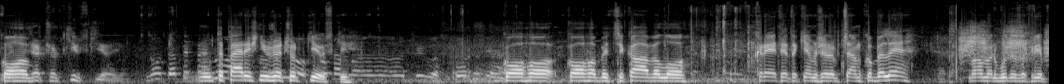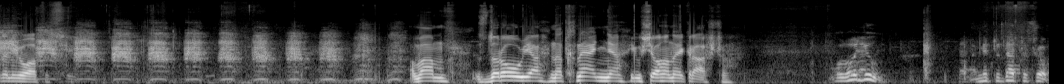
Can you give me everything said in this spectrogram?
Кого, Вже Чортківський район. Ну, та тепер, Ну, теперішній вже Чортківський. Кого, кого би цікавило крити таким жеребцем кобили, номер буде закріплений в описі. Вам здоров'я, натхнення і всього найкращого. Володю, а ми туди то що,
